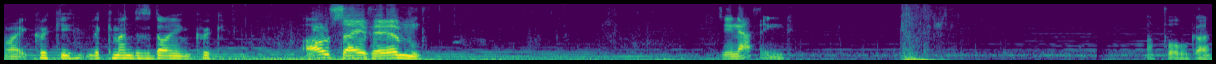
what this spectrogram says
Alright, quick, the commander's dying, quick. I'll save him. He nothing? Oh, poor guy.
